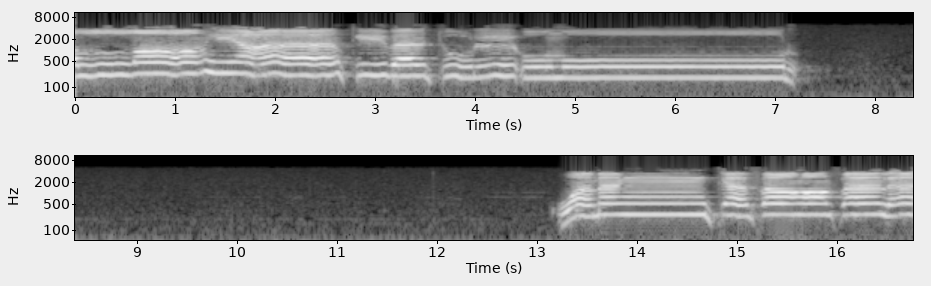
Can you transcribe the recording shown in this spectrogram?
الله عاقبة الأمور ومن كفر فلا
